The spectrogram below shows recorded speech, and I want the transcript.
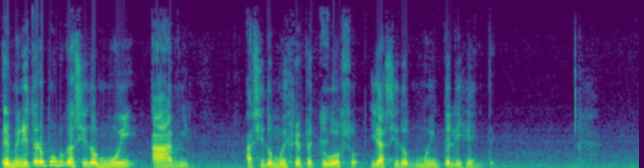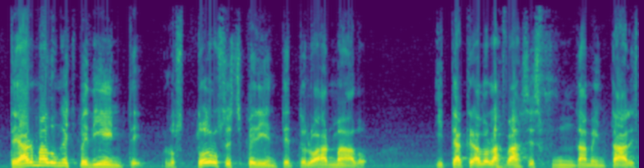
El Ministerio Público ha sido muy hábil, ha sido muy respetuoso y ha sido muy inteligente te ha armado un expediente, todos los expedientes te lo ha armado y te ha creado las bases fundamentales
